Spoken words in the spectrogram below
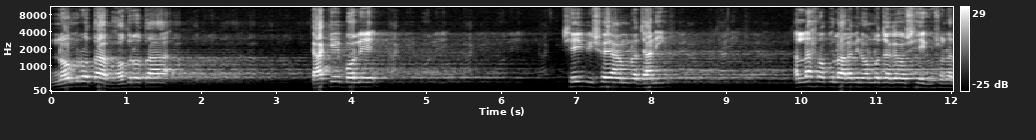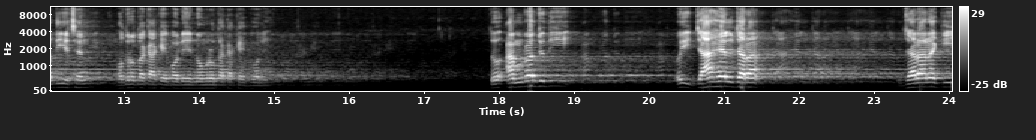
নম্রতা, ভদ্রতা কাকে বলে? সেই বিষয়ে আমরা জানি। আল্লাহ রবুল আলমিন অন্য জায়গায়ও সেই ঘোষণা দিয়েছেন, ভদ্রতা কাকে বলে, নম্রতা কাকে বলে? তো আমরা যদি ওই জাহেল যারা যারা নাকি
